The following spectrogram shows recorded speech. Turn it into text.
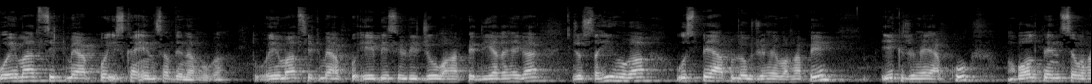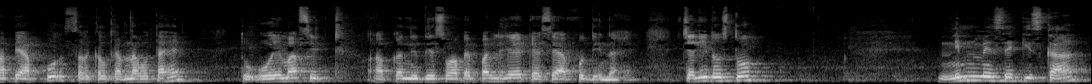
ओएमआर सीट में आपको इसका आंसर देना होगा। तो ओएमआर सीट में आपको ए बी सी डी जो वहाँ पे दिया रहेगा, जो सही होगा, उस पे आप लोग जो है वहाँ पे एक जो है आपको बॉल पेन से वहाँ पे आपको सर्कल करना होता है। तो ओएमआर सीट आपका निर्देश वहाँ पे पढ़ लीजिएगा, कैसे आपको देना है। चलिए दोस्तों निम्न में से किसका,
